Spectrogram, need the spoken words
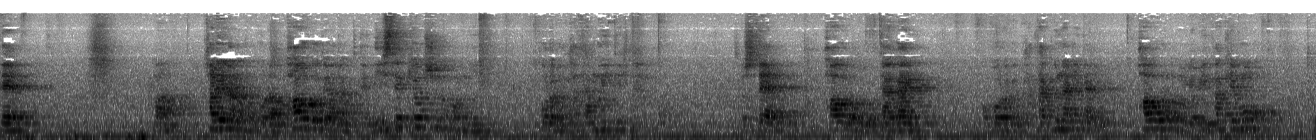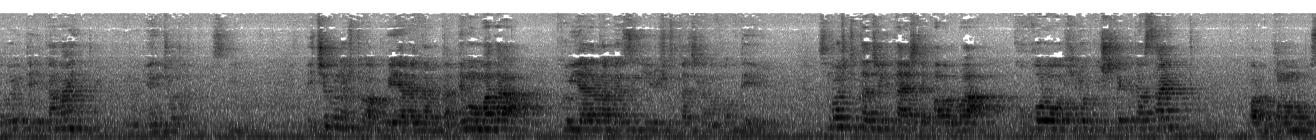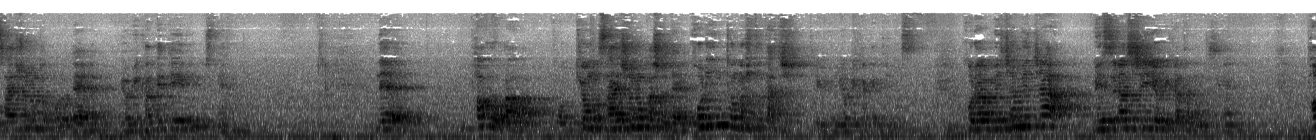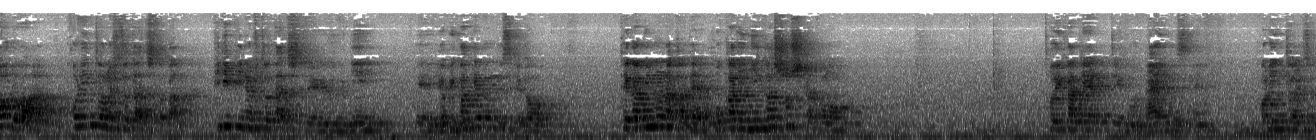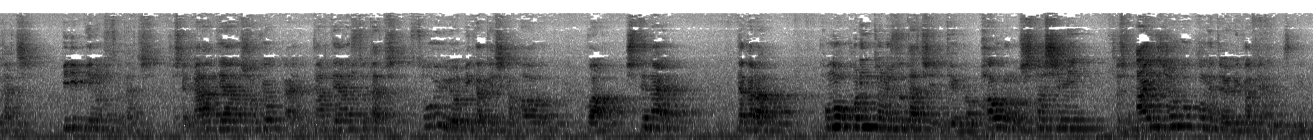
でまあ彼らの心はパウロではなくて偽教師の方に心が傾いていた。そしてパウロを疑い心がかたくなになりパウロの呼びかけも届いていかないという現状だったんですね。一部の人は悔い改めた。でもまだ悔い改めずにいる人たちが残っている。その人たちに対してパウロは心を広くしてくださいパウロはこの最初のところで呼びかけているんですね。でパウロは今日の最初の箇所でコリントの人たちというふうに呼びかけています。これはめちゃめちゃ珍しい呼び方なんですね。パウロはコリントの人たちとかピリピの人たちというふうに、え、呼びかけるんですけど手紙の中で他に2箇所しかこの問いかけっていうのはないんですね。コリントの人たちピリピの人たちそしてガラテアの諸教会ガラテアの人たちそういう呼びかけしかパウロはしてない。だからこのコリントの人たちっていうのはパウロの親しみそして愛情を込めた呼びかけなんですね。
